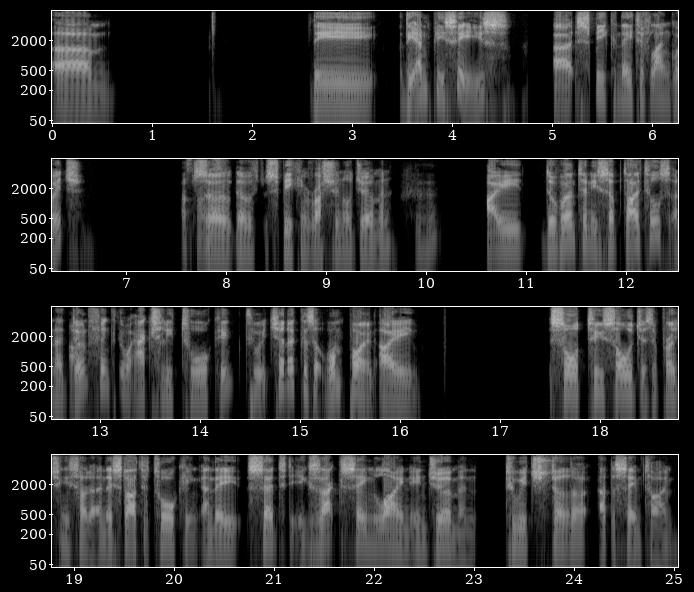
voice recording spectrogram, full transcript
um, the the NPCs uh, speak native language, That's nice. so they were speaking Russian or German. Mhm. I there weren't any subtitles, and I Ah. don't think they were actually talking to each other. Because at one point I saw two soldiers approaching each other, and they started talking, and they said the exact same line in German to each other at the same time.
